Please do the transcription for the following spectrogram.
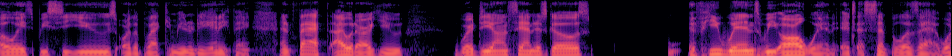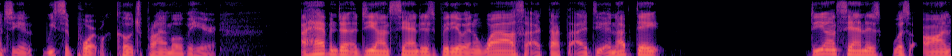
owe HBCUs or the black community anything. In fact, I would argue where Deion Sanders goes, if he wins, we all win. It's as simple as that. Once again, we support Coach Prime over here. I haven't done a Deion Sanders video in a while, so I thought that I'd do an update. Deion Sanders was on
